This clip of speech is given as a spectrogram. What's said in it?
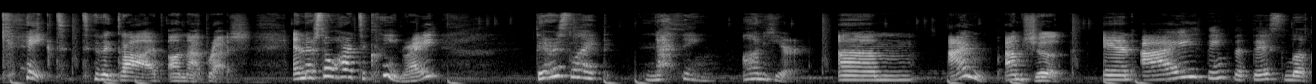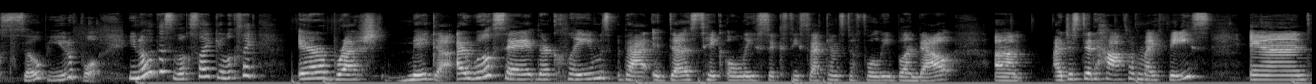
caked to the gods on that brush? And they're so hard to clean, right? There's like nothing on here. Um, I'm, I'm shook. And I think that this looks so beautiful. You know what this looks like? It looks like airbrushed makeup. I will say their claims that it does take only 60 seconds to fully blend out. Um, I just did half of my face And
